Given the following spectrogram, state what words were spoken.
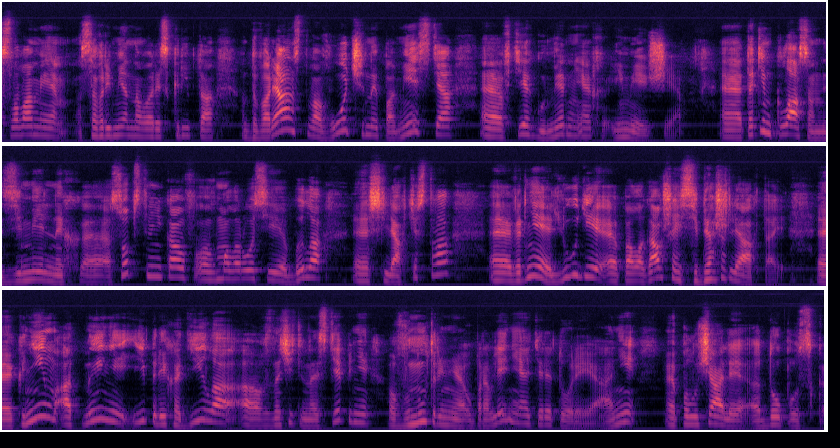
словами современного рескрипта, дворянство, вотчины, поместья в тех губерниях, землях имеющие. Э, таким классом земельных э, собственников в Малороссии было э, шляхтичество, вернее люди, полагавшие себя шляхтой. К ним отныне и переходило в значительной степени внутреннее управление территорией. Они получали допуск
